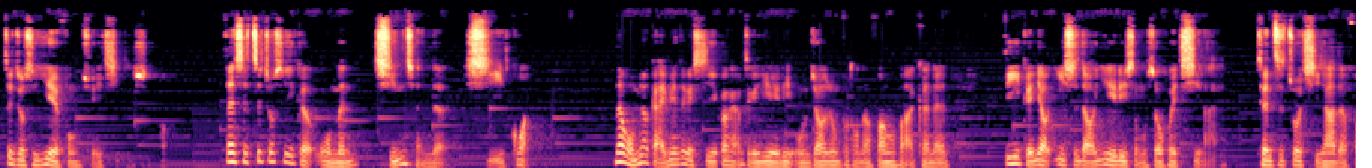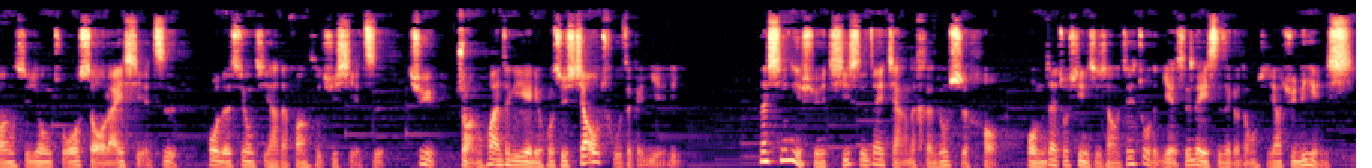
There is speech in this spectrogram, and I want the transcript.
这就是夜风吹起的时候。但是这就是一个我们形成的习惯。那我们要改变这个习惯，改变这个业力，我们就要用不同的方法。可能第一个要意识到业力什么时候会起来，甚至做其他的方式，用左手来写字，或者是用其他的方式去写字，去转换这个业力，或去消除这个业力。那心理学其实在讲的很多时候，我们在做心理咨商，在做的也是类似这个东西，要去练习，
